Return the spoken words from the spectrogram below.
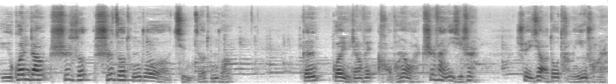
与关张实则实则同桌，寝则同床，跟关羽、张飞好朋友啊，吃饭一起吃，睡觉都躺一个床上。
